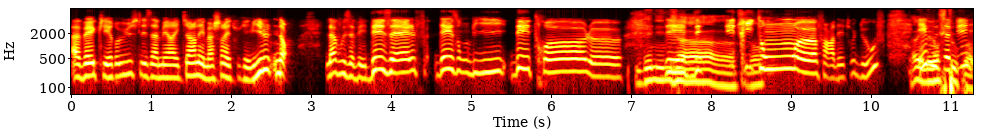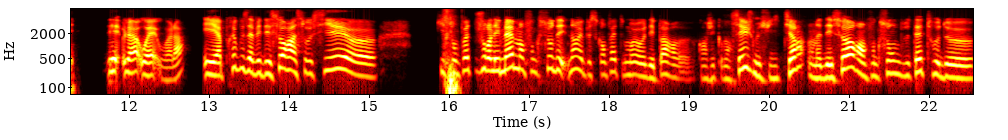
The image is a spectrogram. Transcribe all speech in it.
avec les Russes, les Américains, les machins, les trucs à villes. Non. Là, vous avez des elfes, des zombies, des trolls, euh, Des ninjas. des- euh, des tritons, euh, enfin des trucs de ouf. Ah, et vous avez là, ouais, voilà. Et après, vous avez des sorts associés qui sont pas toujours les mêmes en fonction des. Non, mais parce qu'en fait, moi, au départ, quand j'ai commencé, je me suis dit, tiens, on a des sorts en fonction peut-être de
